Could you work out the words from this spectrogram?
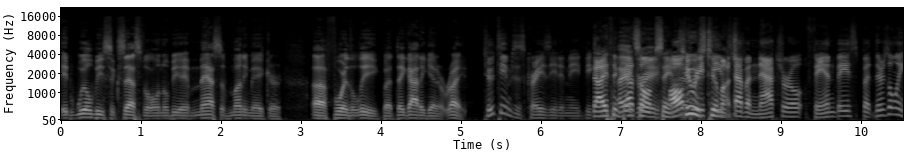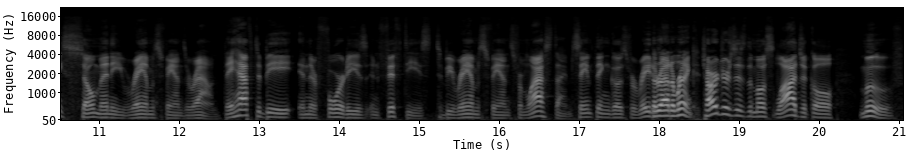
it will be successful and it'll be a massive moneymaker uh, for the league. But they got to get it right. Two teams is crazy to me. Because I think that's all I'm saying. All Two three is too teams much. have a natural fan base, but there's only so many Rams fans around. They have to be in their 40s and 50s to be Rams fans from last time. Same thing goes for Raiders. They're Adam Rank. Chargers is the most logical move.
